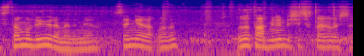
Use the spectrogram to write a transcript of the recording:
İstanbul'u göremedim ya. Sen niye kalkmadın? Da tahminin dışı çıktı arkadaşlar.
